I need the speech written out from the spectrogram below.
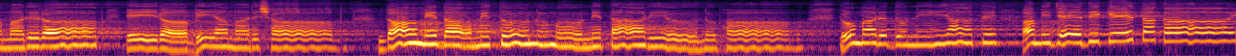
আমার রব, এই রবি আমার সব। দমে দমে তুন মনে তারি অনুভব। তোমার দুনিয়াতে আমি যেদিকে তাকাই,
